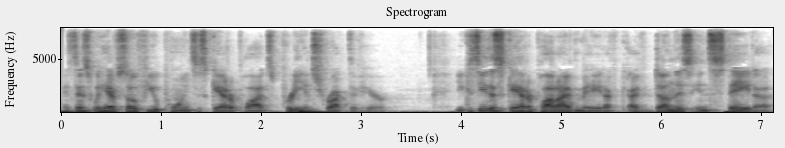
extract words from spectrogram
And since we have so few points, a scatter plot is pretty instructive here. You can see the scatter plot I've made. I've, I've done this in Stata,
